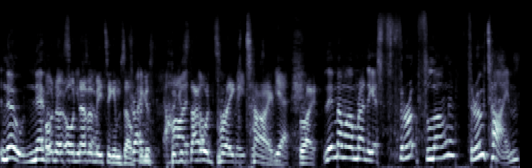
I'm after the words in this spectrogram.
no, never. Oh no, or oh, never meeting himself Trying because because that would break time. himself. Yeah, Right. Lin Manuel Miranda gets thr flung through time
